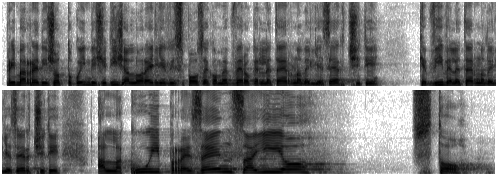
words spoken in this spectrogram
Prima Re 18:15 dice allora egli rispose come è vero che l'Eterno degli eserciti, che vive l'Eterno degli eserciti, alla cui presenza io sto.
